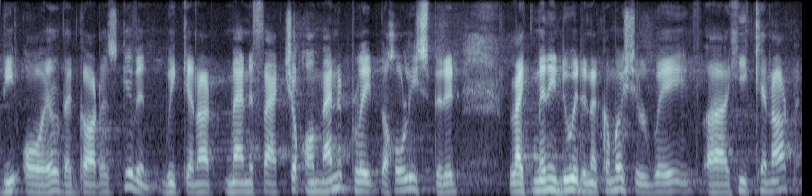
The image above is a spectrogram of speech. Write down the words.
the oil that God has given. We cannot manufacture or manipulate the Holy Spirit like many do it in a commercial way. Uh, he cannot,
